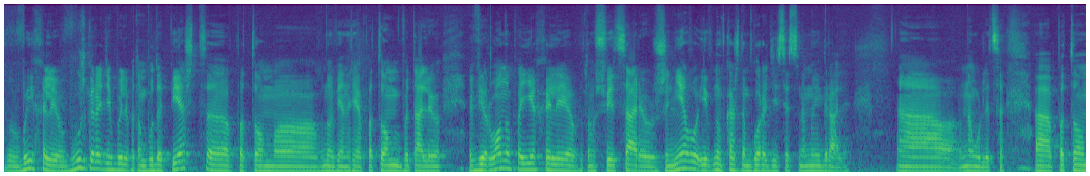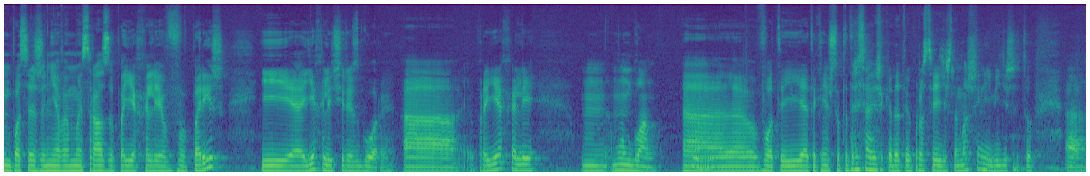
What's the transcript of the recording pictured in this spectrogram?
выехали в Ужгороде были, потом Будапешт, э, потом э, ну, Венгрия, потом в Италию, в Верону поехали, потом в Швейцарию, в Женеву, и ну, в каждом городе, естественно, мы играли а, на улице. А потом после Женевы мы сразу поехали в Париж и э, ехали через горы. А, проехали Монблан. А, Вот, и это, конечно, потрясающе, когда ты просто едешь на машине и видишь эту а,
